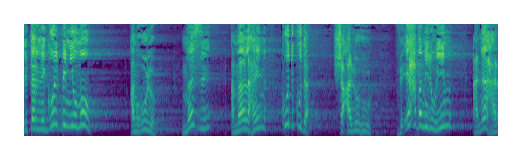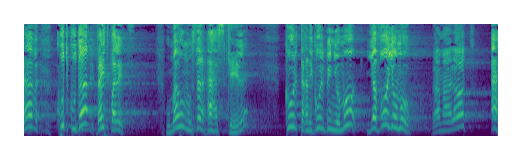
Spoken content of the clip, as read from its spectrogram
לתרנגול בן יומו. אמרו לו, מה זה? אמר להם, קודקודה. שאלוהו, ואיך במילואים? ענה הרב, קודקודה והתפלט. ומהו מוסר ההשכל? כל תרנגול בן יומו יבוא יומו. והמעלות? אה,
